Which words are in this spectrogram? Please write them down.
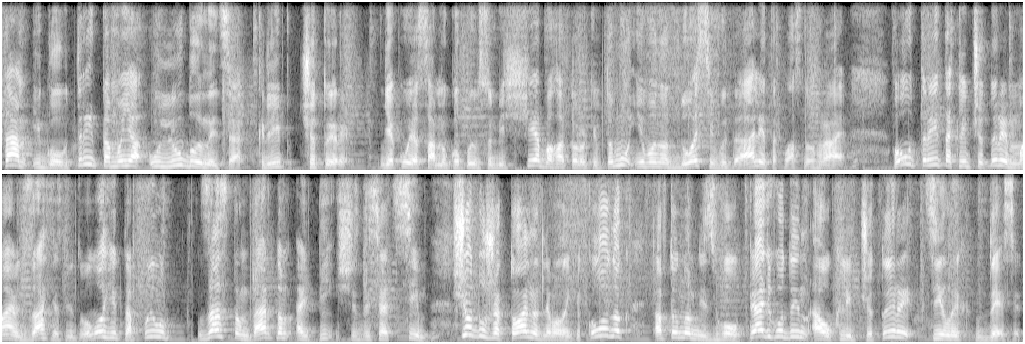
Там і Go 3 та моя улюблениця Clip 4 яку я саме купив собі ще багато років тому, і вона досі в ідеалі та класно грає. Go 3 та Clip 4 мають захист від вологі та пилу за стандартом IP67, що дуже актуально для маленьких колонок. Автономність в Go 5 годин, а у Clip 4 цілих 10.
